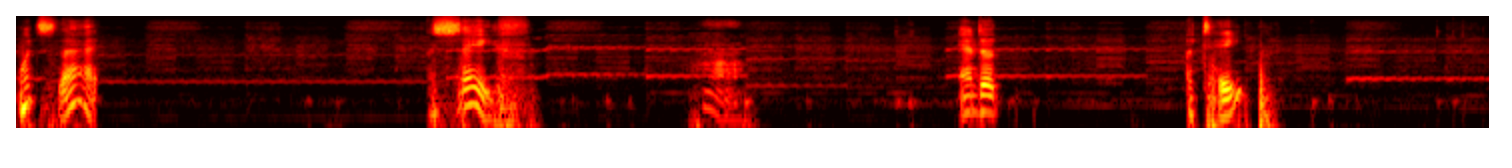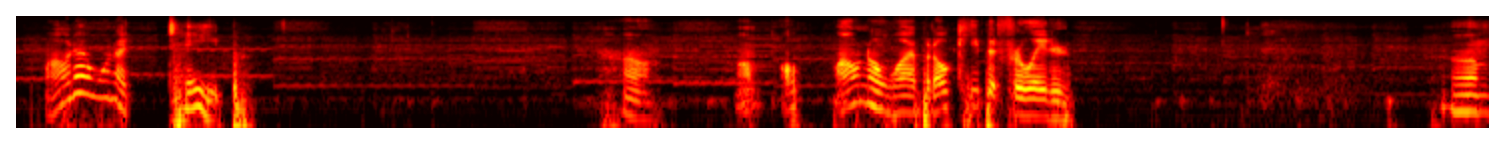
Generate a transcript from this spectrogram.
What's that? A safe. Huh. And a a tape? Why would I want a tape? Huh. Um, I'll, I don't know why, but I'll keep it for later. Um.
